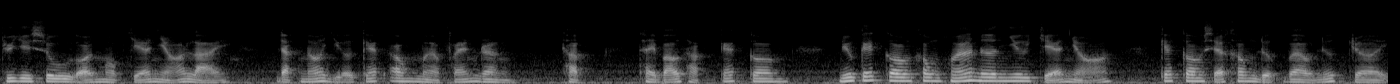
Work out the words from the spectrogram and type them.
Chúa Giêsu gọi một trẻ nhỏ lại, đặt nó giữa các ông mà phán rằng: Thật, thầy bảo thật các con, nếu các con không hóa nên như trẻ nhỏ, các con sẽ không được vào nước trời.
